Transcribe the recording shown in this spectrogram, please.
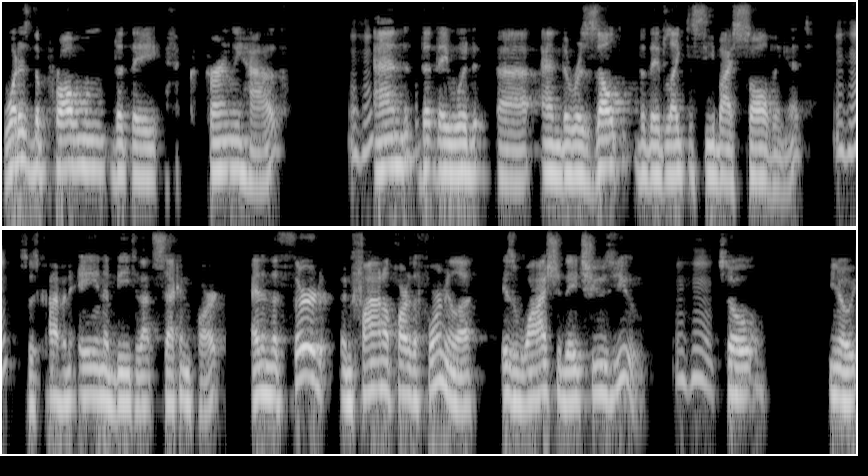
what is the problem that they currently have? Mm-hmm. and that they would uh, and the result that they'd like to see by solving it. Mm-hmm. So it's kind of an A and a B to that second part. And then the third and final part of the formula is why should they choose you? Mm-hmm. So you know,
